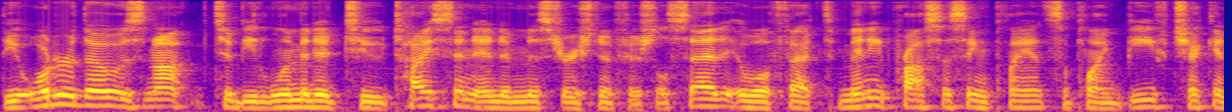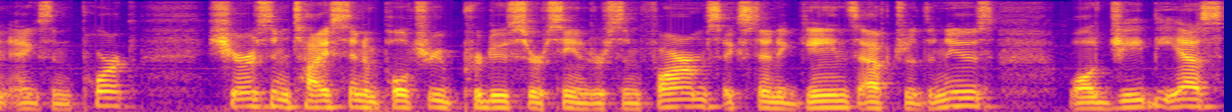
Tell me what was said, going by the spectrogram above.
The order, though, is not to be limited to Tyson, and administration officials said it will affect many processing plants supplying beef, chicken, eggs, and pork. Shares in Tyson and poultry producer Sanderson Farms extended gains after the news, while JBS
